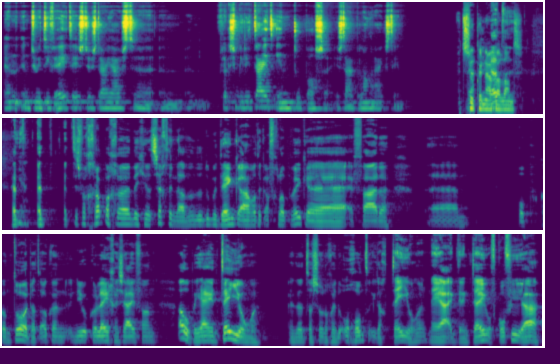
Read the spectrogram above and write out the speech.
En intuïtief eten is dus daar juist een, een, flexibiliteit in toepassen, is daar het belangrijkste in. Het zoeken naar balans. Het, het, het, is wel grappig dat je dat zegt inderdaad, want dat doet me denken aan wat ik afgelopen weken uh, ervaren ehm, op kantoor. Dat ook een, een nieuwe collega zei van, oh, ben jij een theejongen? En dat was zo nog in de ochtend. Ik dacht, thee, jongen? Nee, ja, ik drink thee of koffie, ja.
